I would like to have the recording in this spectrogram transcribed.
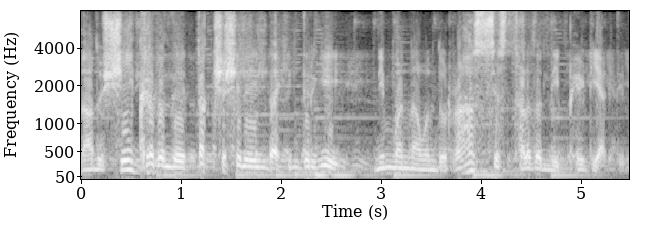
ನಾನು ಶೀಘ್ರದಲ್ಲೇ ತಕ್ಷಶಿಲೆಯಿಂದ ಹಿಂದಿರುಗಿ ನಿಮ್ಮನ್ನ ಒಂದು ರಹಸ್ಯ ಸ್ಥಳದಲ್ಲಿ ಭೇಟಿಯಾಗ್ತೀನಿ.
